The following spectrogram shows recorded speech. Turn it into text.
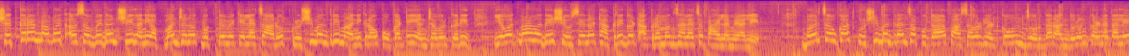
शेतकऱ्यांबाबत असंवेदनशील आणि अपमानजनक वक्तव्य केल्याचा आरोप कृषी मंत्री माणिकराव कोकाटे यांच्यावर करीत यवतमाळमध्ये शिवसेना ठाकरे गट आक्रमक झाल्याचं पाहायला मिळाले. भर चौकात कृषी मंत्र्यांचा पुतळा फासावर लटकवून जोरदार आंदोलन करण्यात आले.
